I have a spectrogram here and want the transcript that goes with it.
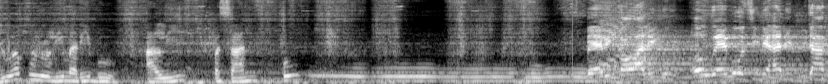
25.000 Ali pesan Beri kau aliku, oh webo sini ali bujang.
